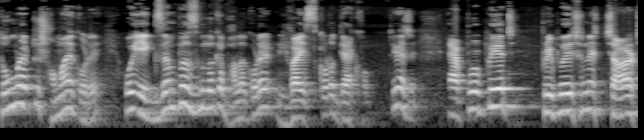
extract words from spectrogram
তোমরা একটু সময় করে ওই এক্সাম্পলসগুলোকে ভালো করে রিভাইজ করো, দেখো, ঠিক আছে? অ্যাপ্রোপ্রিয়েট প্রিপোজিশনের চার্ট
